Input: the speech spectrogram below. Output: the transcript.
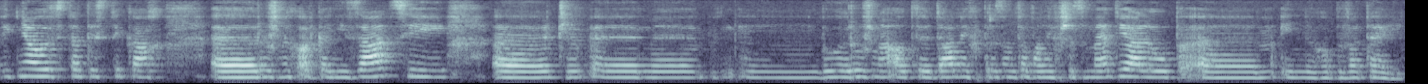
widniały w statystykach e, różnych organizacji, e, czy były różne od danych prezentowanych przez media lub innych obywateli.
